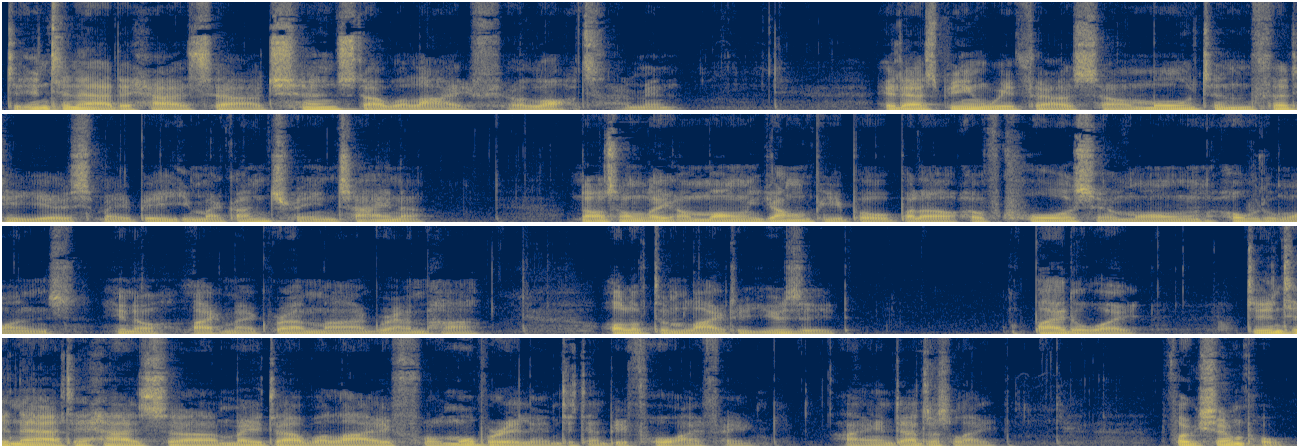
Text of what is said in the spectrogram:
The internet has uh, changed our life a lot. I mean, it has been with us uh, more than 30 years, maybe, in my country, in China. Not only among young people, but uh, of course among older ones, you know, like my grandma, grandpa. All of them like to use it. By the way, the internet has uh, made our life more brilliant than before, I think. And undoubtedly. For example,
